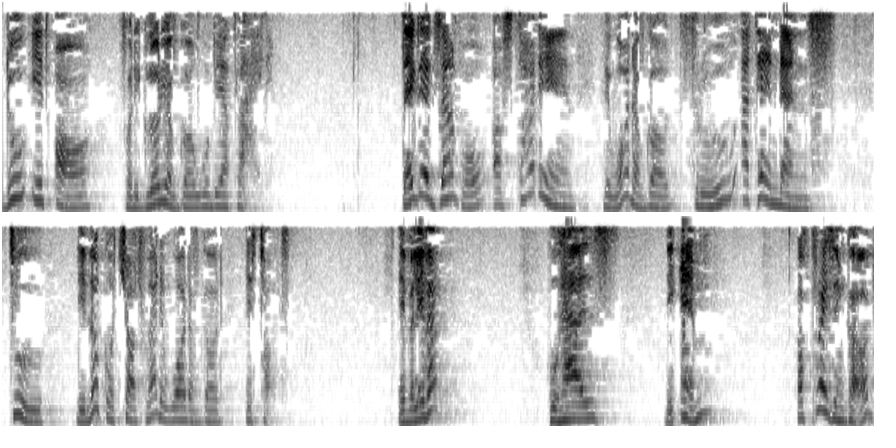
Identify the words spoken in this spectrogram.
do it all for the glory of God, will be applied. Take the example of studying the Word of God through attendance to the local church where the Word of God is taught. A believer who has the aim of praising God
